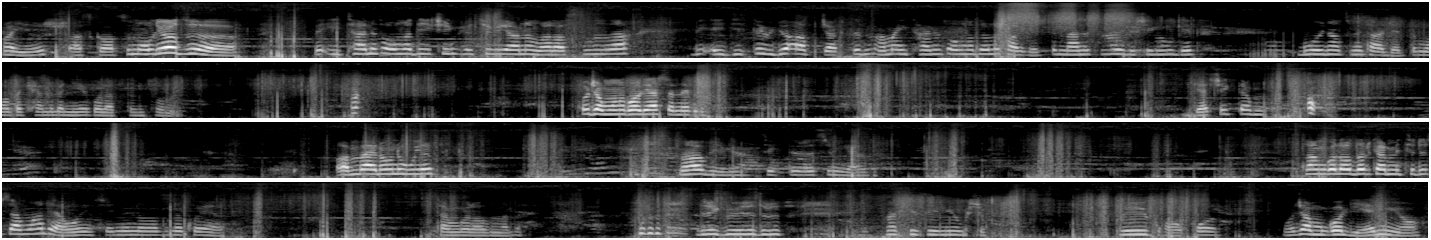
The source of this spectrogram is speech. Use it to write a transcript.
Hayır. Az kalsın oluyordu. Ve internet olmadığı için kötü bir yanı var aslında. Bir editte video atacaktım ama internet olmadığını fark ettim. Ben de sizler için gidip bu oyunu atmayı tercih ettim. Orada kendime niye gol attığımı sorun. Hocam onu gol yersen ne bileyim. Gerçekten? Oh. Ama ben onu uyan. ne yapayım ya? Sektir resim geldi. Tam gol olurken bitirirsen var ya oyun senin ağzına koyar. Tam gol olmadı. Direkt böyle durup herkes yeniyormuşum. Ve baba. Hocam bu gol yemiyor.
